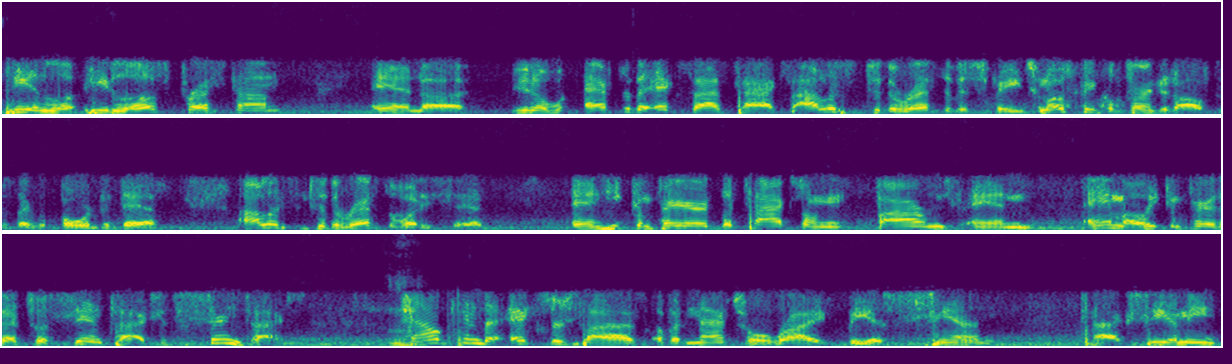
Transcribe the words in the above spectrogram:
He lo- he loves press time, and uh, you know, after the excise tax, I listened to the rest of his speech. Most people turned it off because they were bored to death. I listened to the rest of what he said, and he compared the tax on firearms and ammo. He compared that to a sin tax. It's a sin tax. Mm-hmm. How can the exercise of a natural right be a sin tax? See, I mean,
